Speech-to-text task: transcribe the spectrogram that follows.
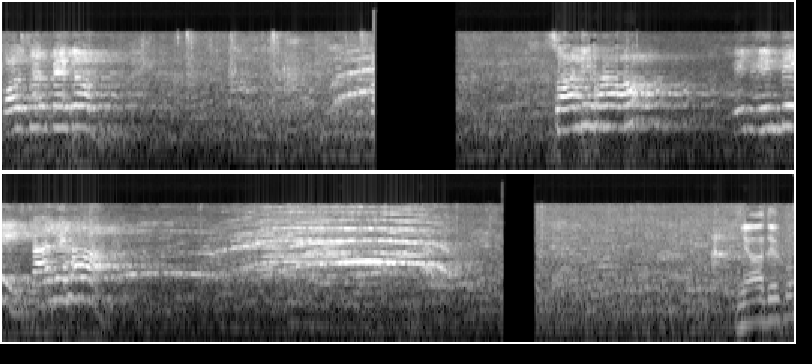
कौसर बेगम सालिहा इन हिंदी सालिहा। यहाँ देखो।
